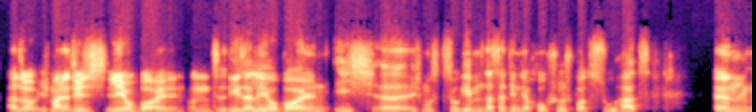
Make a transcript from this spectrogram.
also, ich meine natürlich Leo Beulen. Und dieser Leo Beulen, ich, äh, ich muss zugeben, dass seitdem der Hochschulsport zu hat, ähm,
